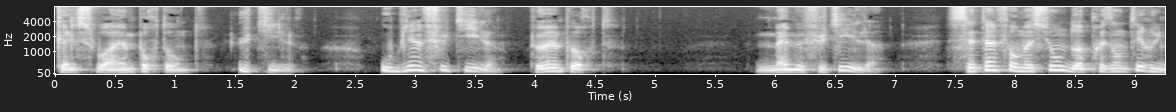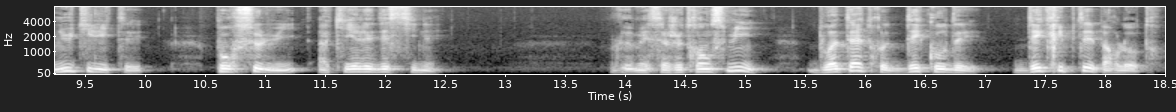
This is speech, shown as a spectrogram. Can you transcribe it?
qu'elle soit importante, utile, ou bien futile, peu importe. Même futile, cette information doit présenter une utilité pour celui à qui elle est destinée. Le message transmis doit être décodé, décrypté par l'autre.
